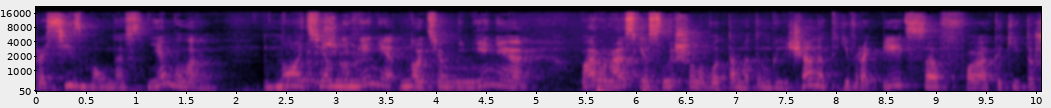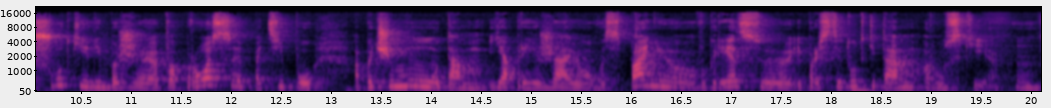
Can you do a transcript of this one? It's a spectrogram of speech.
расизма у нас не было, но Хорошо. тем не менее, но тем не менее Пару раз я слышала вот там от англичан, от европейцев а, какие-то шутки, либо же вопросы по типу, а почему там я приезжаю в Испанию, в Грецию, и проститутки там русские. Mm.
